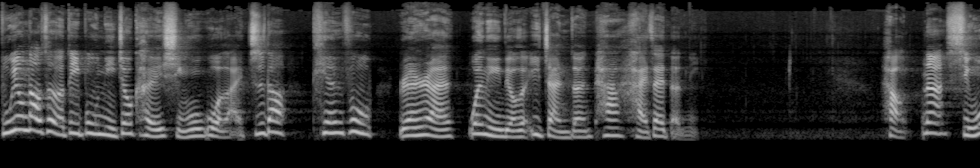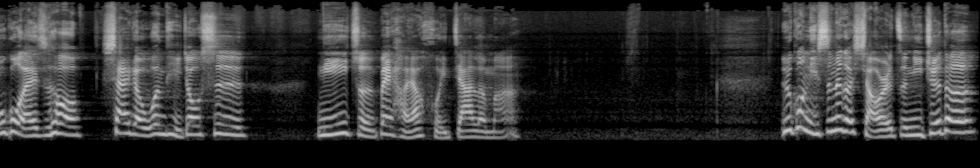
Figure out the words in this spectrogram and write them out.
不用到这个地步，你就可以醒悟过来，知道天父仍然为你留了一盏灯，他还在等你。好，那醒悟过来之后，下一个问题就是，你准备好要回家了吗？如果你是那个小儿子，你觉得？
